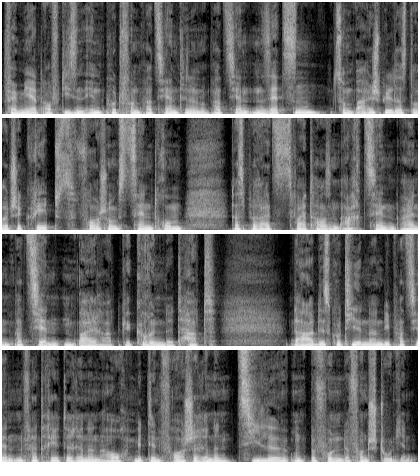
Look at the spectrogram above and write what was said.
vermehrt auf diesen Input von Patientinnen und Patienten setzen. Zum Beispiel das Deutsche Krebsforschungszentrum, das bereits 2018 einen Patientenbeirat gegründet hat. Da diskutieren dann die Patientenvertreterinnen auch mit den Forscherinnen Ziele und Befunde von Studien.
